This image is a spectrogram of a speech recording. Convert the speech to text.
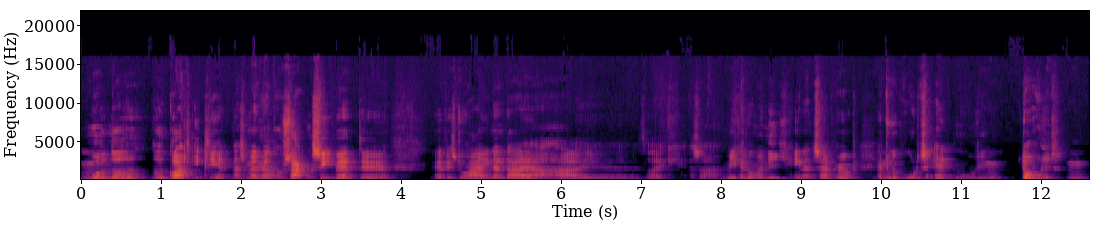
mm. mod noget, noget godt i klienten. Altså man, ja. man kan jo sagtens se, at, øh, at hvis du har en eller anden, der er, har øh, ved jeg ikke, altså megalomani, en eller anden terapeut, mm. at du kan bruge det til alt muligt. Mm. Dårligt. Mm.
